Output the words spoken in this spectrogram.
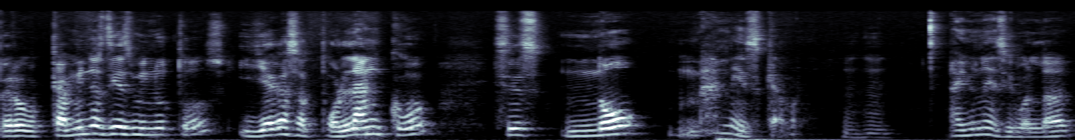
Pero caminas 10 minutos y llegas a Polanco y dices, no mames, cabrón. Hay una desigualdad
